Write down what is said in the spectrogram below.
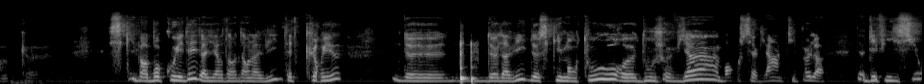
Donc, euh, ce qui m'a beaucoup aidé d'ailleurs dans, dans la vie d'être curieux de, de la vie de ce qui m'entoure euh, d'où je viens bon c'est bien un petit peu la, la définition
